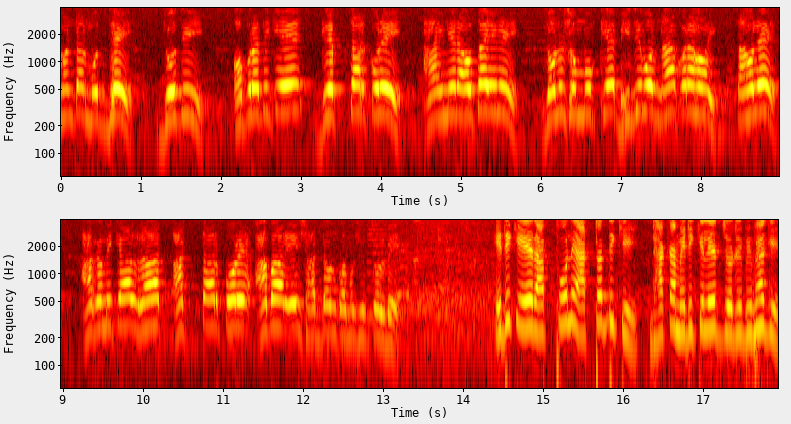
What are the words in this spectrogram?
ঘণ্টার মধ্যে যদি অপরাধীকে গ্রেপ্তার করে আইনের আওতায় এনে জনসম্মুখে ভিজিবল না করা হয়, তাহলে আগামীকাল রাত আটটার পরে আবার এই শাটডাউন কর্মসূচি চলবে। এদিকে রাত পৌনে আটটার দিকে ঢাকা মেডিকেলের জরুরি বিভাগে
